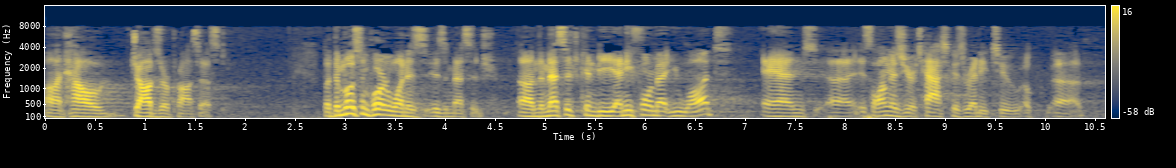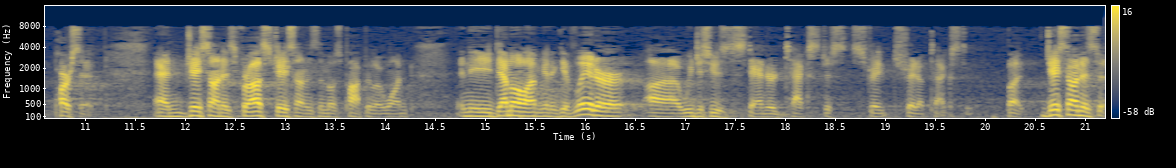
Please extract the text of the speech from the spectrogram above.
on how jobs are processed. But the most important one is, is a message. Um, the message can be any format you want, and uh, as long as your task is ready to uh, parse it. And JSON is, for us, JSON is the most popular one. In the demo I'm going to give later, uh, we just use standard text, just straight, straight up text. But JSON is a,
